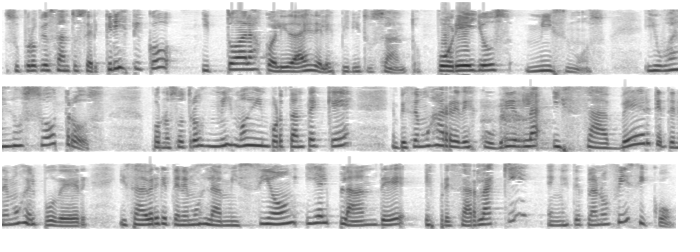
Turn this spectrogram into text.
su propio santo ser crístico y todas las cualidades del Espíritu Santo por ellos mismos. Igual nosotros, por nosotros mismos es importante que empecemos a redescubrirla y saber que tenemos el poder y saber que tenemos la misión y el plan de expresarla aquí, en este plano físico.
